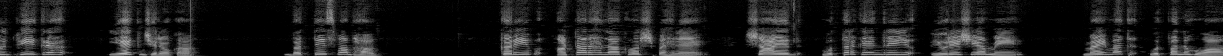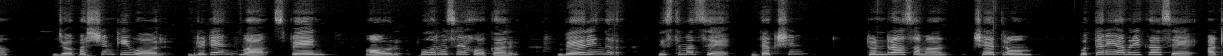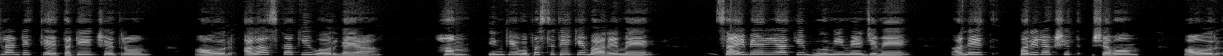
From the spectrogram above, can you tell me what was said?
पृथ्वी ग्रह एक झरोका बत्तीसवा भाग। करीब 18 लाख वर्ष पहले शायद उत्तर केंद्रीय यूरेशिया में मैमथ उत्पन्न हुआ, जो पश्चिम की ओर ब्रिटेन व स्पेन और पूर्व से होकर बेरिंग इस्थमस से दक्षिण टुंड्रा समान क्षेत्रों उत्तरी अमेरिका से अटलांटिक के तटीय क्षेत्रों और अलास्का की ओर गया। हम इनके उपस्थिति के बारे में साइबेरिया की भूमि में जिमे अनेक परिरक्षित शवों और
